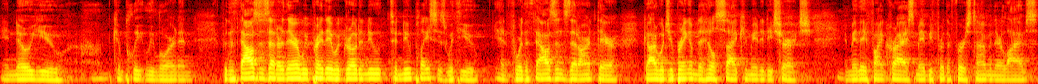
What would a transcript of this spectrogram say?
and know you um, completely, Lord. And for the thousands that are there, we pray they would grow to new, to new places with you. And for the thousands that aren't there, God, would you bring them to Hillside Community Church? And may they find Christ maybe for the first time in their lives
